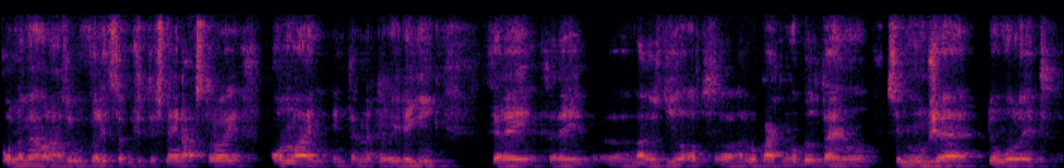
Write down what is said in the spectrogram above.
podle mého názoru velice užitečný nástroj, online internetový deník, který, který na rozdíl od advokátního bilténu si může dovolit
